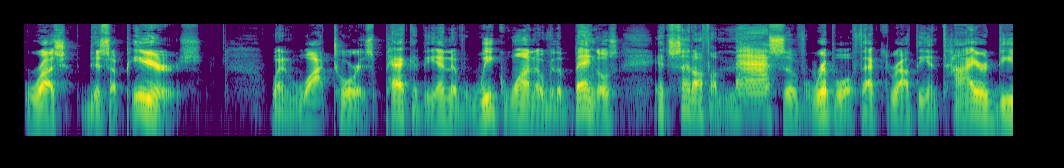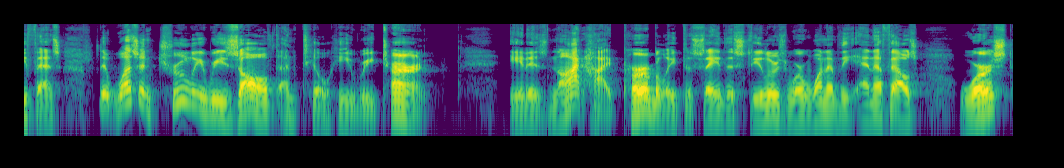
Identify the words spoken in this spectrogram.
rush disappears. When Watt tore his pec at the end of week one over the Bengals, it set off a massive ripple effect throughout the entire defense that wasn't truly resolved until he returned. It is not hyperbole to say the Steelers were one of the NFL's worst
